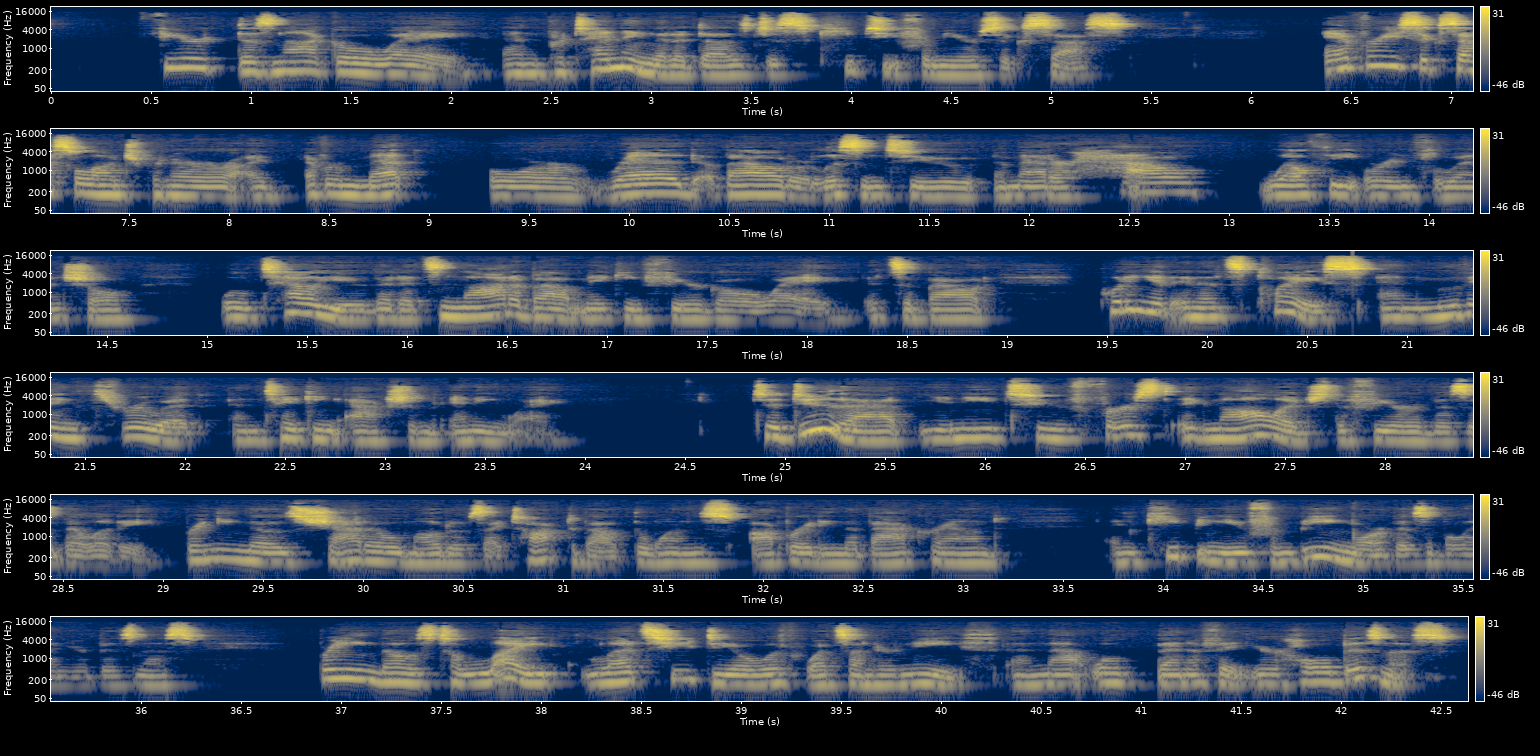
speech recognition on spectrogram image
fear does not go away, and pretending that it does just keeps you from your success. Every successful entrepreneur I've ever met or read about or listened to, no matter how wealthy or influential, will tell you that it's not about making fear go away. It's about putting it in its place and moving through it and taking action anyway. To do that, you need to first acknowledge the fear of visibility, bringing those shadow motives I talked about, the ones operating in the background and keeping you from being more visible in your business. Bringing those to light lets you deal with what's underneath, and that will benefit your whole business.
